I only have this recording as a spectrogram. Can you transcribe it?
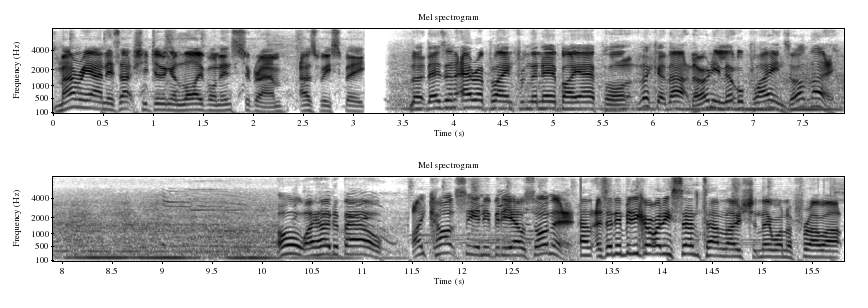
Marianne is actually doing a live on Instagram as we speak. Look, there's an aeroplane from the nearby airport. Look at that, they're only little planes, aren't they? Oh, I heard a bell. I can't see anybody else on it. Um, Has anybody got any suntan lotion they want to throw up?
